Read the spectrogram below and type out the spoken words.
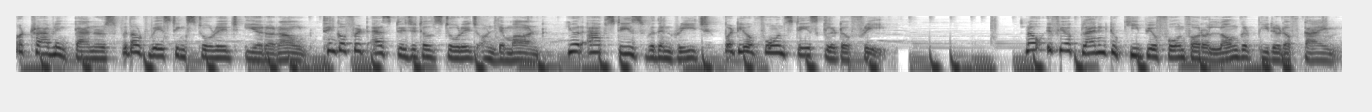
or traveling planners without wasting storage year around. Think of it as digital storage on demand. Your app stays within reach, but your phone stays clutter free. Now, if you're planning to keep your phone for a longer period of time,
